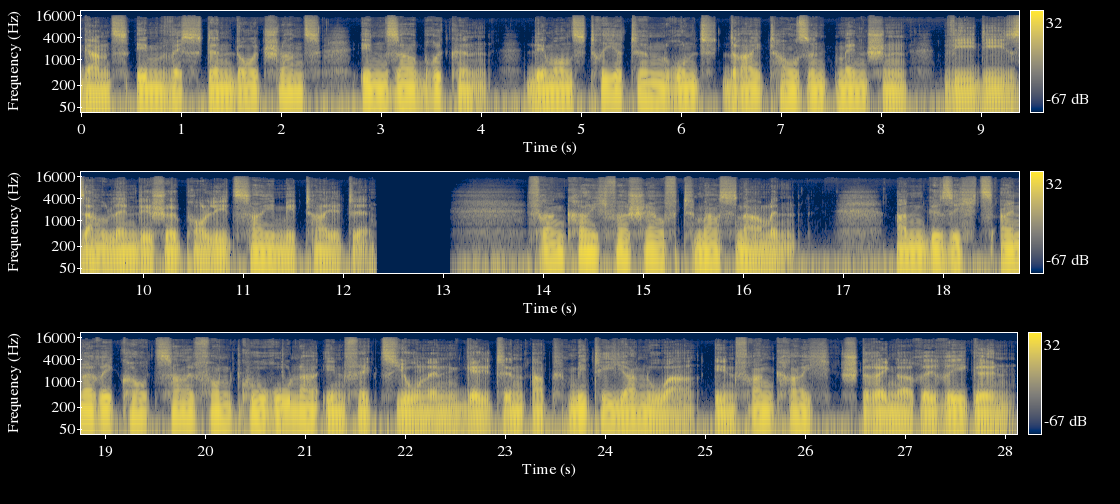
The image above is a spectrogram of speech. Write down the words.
Ganz im Westen Deutschlands, in Saarbrücken, demonstrierten rund 3.000 Menschen, wie die saarländische Polizei mitteilte. Frankreich verschärft Maßnahmen. Angesichts einer Rekordzahl von Corona-Infektionen gelten ab Mitte Januar in Frankreich strengere Regeln.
